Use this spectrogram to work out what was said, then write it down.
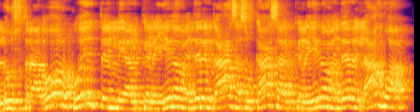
ilustrador, cuéntele al que le llega a vender el gas a su casa, al que le llega a vender el agua,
